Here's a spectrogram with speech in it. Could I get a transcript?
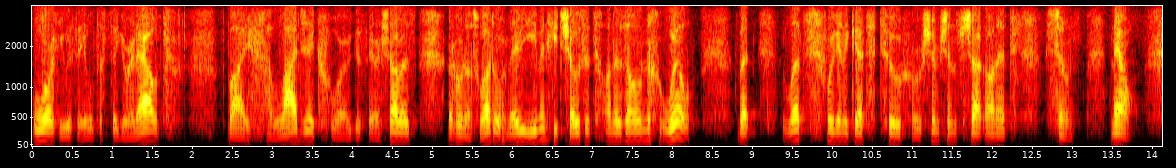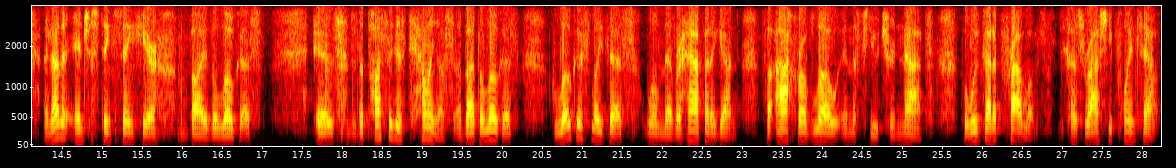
or he was able to figure it out by logic or Gezerah Shavah, or who knows what, or maybe even he chose it on his own will. But let's we're going to get to Shimshon's shot on it soon. Now, another interesting thing here by the locust is that the pasuk is telling us about the locust. Locusts like this will never happen again. For achrav lo in the future not. But we've got a problem because Rashi points out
